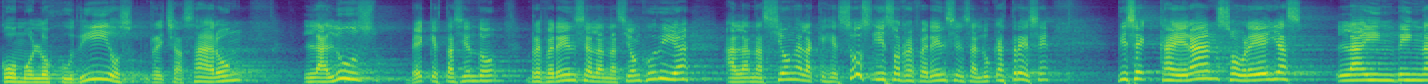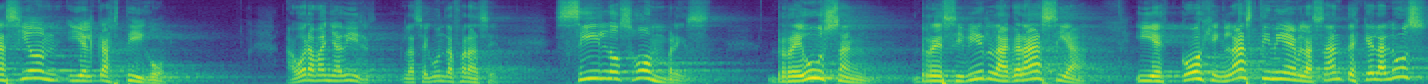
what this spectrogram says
como los judíos rechazaron la luz, ve que está haciendo referencia a la nación judía, a la nación a la que Jesús hizo referencia en San Lucas 13, dice, caerán sobre ellas la indignación y el castigo. Ahora va a añadir la segunda frase, si los hombres rehusan recibir la gracia y escogen las tinieblas antes que la luz,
